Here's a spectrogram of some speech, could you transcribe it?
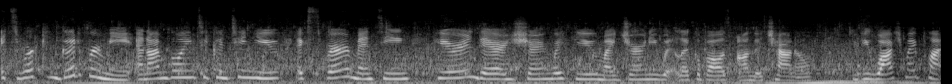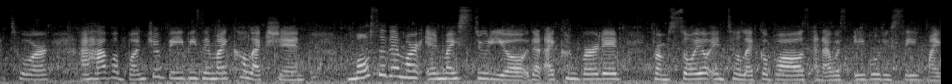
it's working good for me and I'm going to continue experimenting here and there and sharing with you my journey with LECA balls on the channel. If you watch my plant tour, I have a bunch of babies in my collection. Most of them are in my studio that I converted from soil into LECA balls and I was able to save my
